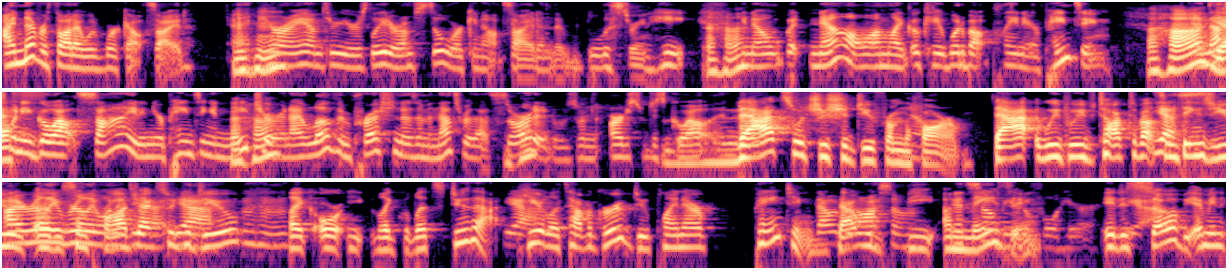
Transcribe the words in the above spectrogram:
i never thought i would work outside and Mhm. here i am three years later i'm still working outside in the blistering heat uh-huh you know but now i'm like okay what about plein air painting uh-huh and that's when you go outside and you're painting in nature Uh-huh. and i love impressionism and that's where that started was when artists would just go out and that's what you should do from the Yeah. farm that we've we've talked about some things you i really uh, some really projects we yeah. could do Mhm. like or like let's do that Yeah. here let's have a group do plein air painting that would be awesome be it's so amazing beautiful here It is Yeah. so be- I mean,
